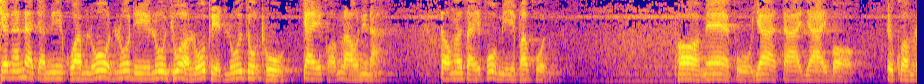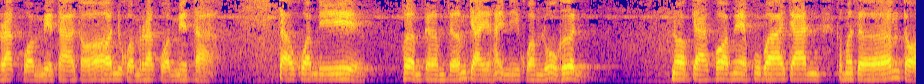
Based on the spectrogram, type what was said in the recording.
ฉะนั้นอาจจะมีความรู้รู้ดี รู้ชั่ว รู้ผิด รู้ถูก ใจของเรานี่นะต้องอาศัยผู้มีพระคุณ พ่อแม่ปู่ย่าตายายบอกด้วยความรักความเมตตาสอนด้วยความรักความเมตตาแต่เอาความดี เพิ่มเติมเสริมใจให้มีความรู้ขึ้น นอกจากพ่อแม่ครูบาอาจารย์ก็มาเสริมต่อ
